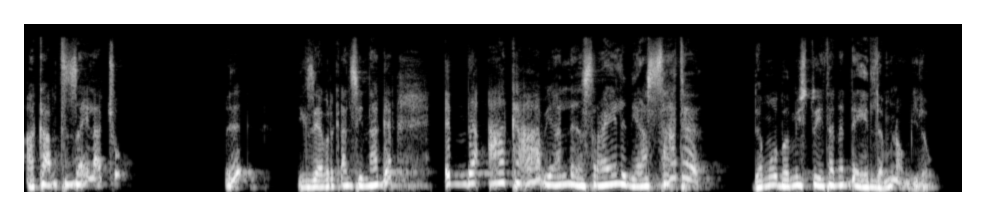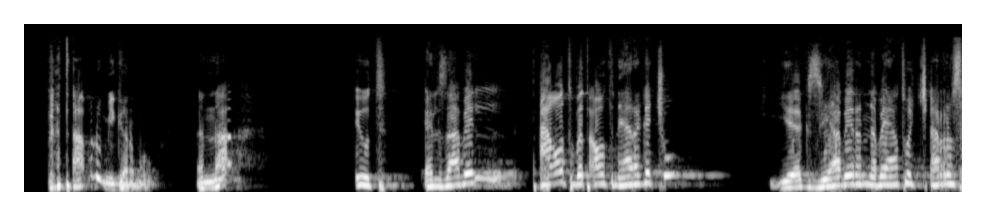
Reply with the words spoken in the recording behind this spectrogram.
አካብ ትዝ አይላችሁ? የእግዚአብሔር ቃል ሲናገር እንደ አካብ ያለ እስራኤልን ያሳተ ደግሞ በሚስቱ የተነዳ የለም ነው የሚለው። በጣም ነው የሚገርመው። እና እዩት ኤልዛቤል ጣዖት በጣዖት ነው ያደረገችው። የእግዚአብሔርን ነቢያቶች ጨርሳ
